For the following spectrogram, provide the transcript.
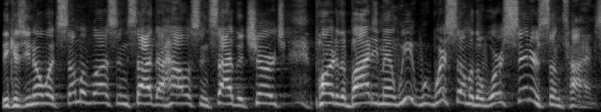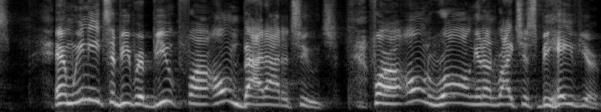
Because you know what? Some of us inside the house, inside the church, part of the body, man, we, we're some of the worst sinners sometimes. And we need to be rebuked for our own bad attitudes, for our own wrong and unrighteous behavior.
